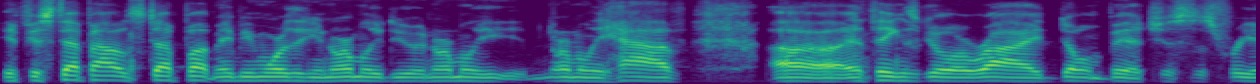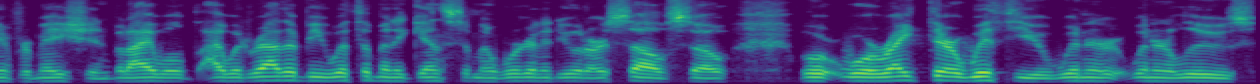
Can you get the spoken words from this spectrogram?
if you step out and step up, maybe more than you normally do and normally normally have, uh, and things go awry, don't bitch. This is free information. But I will. I would rather be with them and against them, and we're going to do it ourselves. So we're, we're right there with you, win or win or lose,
